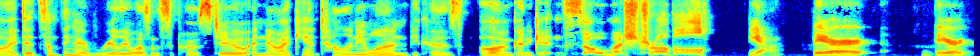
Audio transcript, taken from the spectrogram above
i did something i really wasn't supposed to and now i can't tell anyone because oh i'm gonna get in so much trouble. Yeah they're they're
